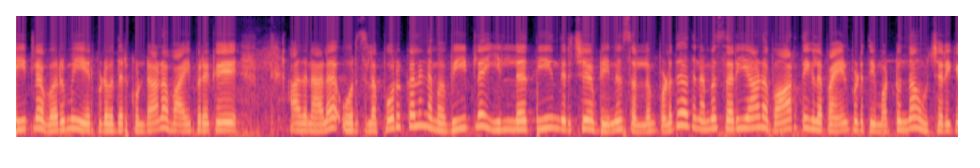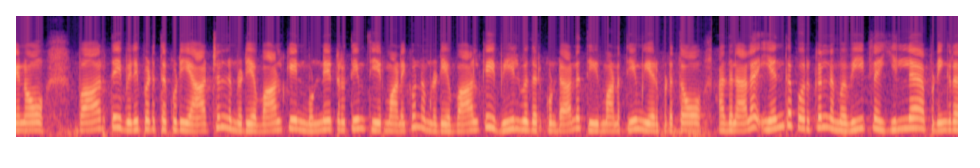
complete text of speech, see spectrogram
வீட்டில் வறுமை ஏற்படுவதற்குண்டான வாய்ப்பு இருக்குது அதனால் ஒரு சில பொருட்களை நம்ம வீட்டில் இல்லை தீந்துருச்சு அப்படின்னு சொல்லும் பொழுது அதை நம்ம சரியான வார்த்தைகளை பயன்படுத்தி மட்டும்தான் உச்சரிக்கணும். வார்த்தை வெளிப்படுத்தக்கூடிய ஆற்றல் நம்மளுடைய வாழ்க்கையின் முன்னேற்றத்தையும் தீர்மானிக்கும் நம்மளுடைய வாழ்க்கை வீழ்வதற்குண்டான தீர்மானத்தையும் ஏற்படுத்தும். அதனால் எந்த பொருட்கள் நம்ம வீட்டில் இல்லை அப்படிங்கிற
